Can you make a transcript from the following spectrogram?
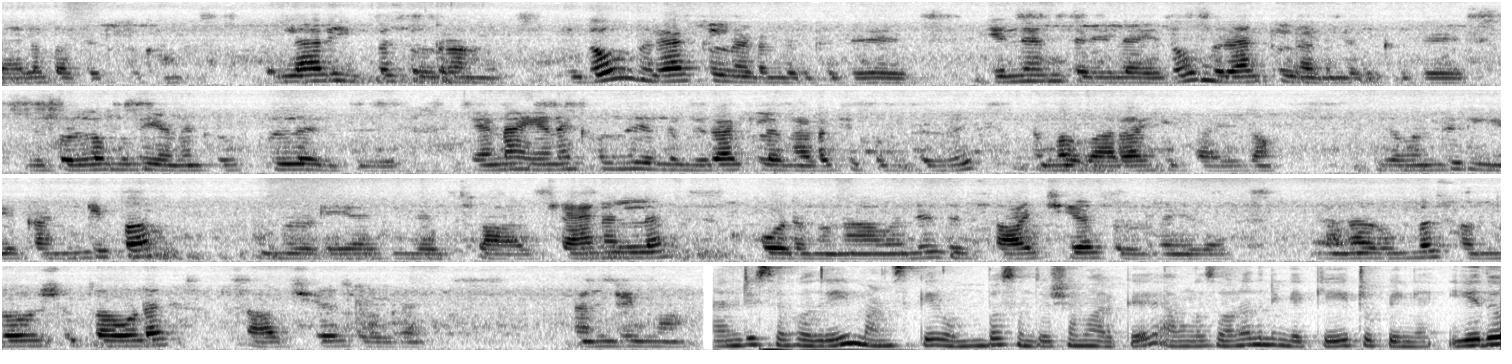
வேலை பார்த்துட்டு இருக்கான் எல்லாரும் இப்ப சொல்றாங்க ஏதோ மிராக்கள் நடந்திருக்குது. என்னன்னு தெரியல ஏதோ மிராக்கள் நடந்திருக்குது. இது சொல்லும் போது எனக்கு ஃபுல்ல இருக்குது. ஏன்னா எனக்கு வந்து இந்த மிராக்களை நடத்தி கொடுத்தது நம்ம வராகி தாய் தான். இதை வந்து நீங்க கண்டிப்பா நம்மளுடைய இந்த சேனல்ல போடணும். நான் வந்து இது சாட்சியா சொல்றேன் இதை. ஆனா ரொம்ப சந்தோஷத்தோட சாட்சியா சொல்றேன். நன்றிமா நன்றி சகோதரி. மனசுக்கே ரொம்ப சந்தோஷமாக இருக்குது அவங்க சொன்னது நீங்கள் கேட்டிருப்பீங்க. ஏதோ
